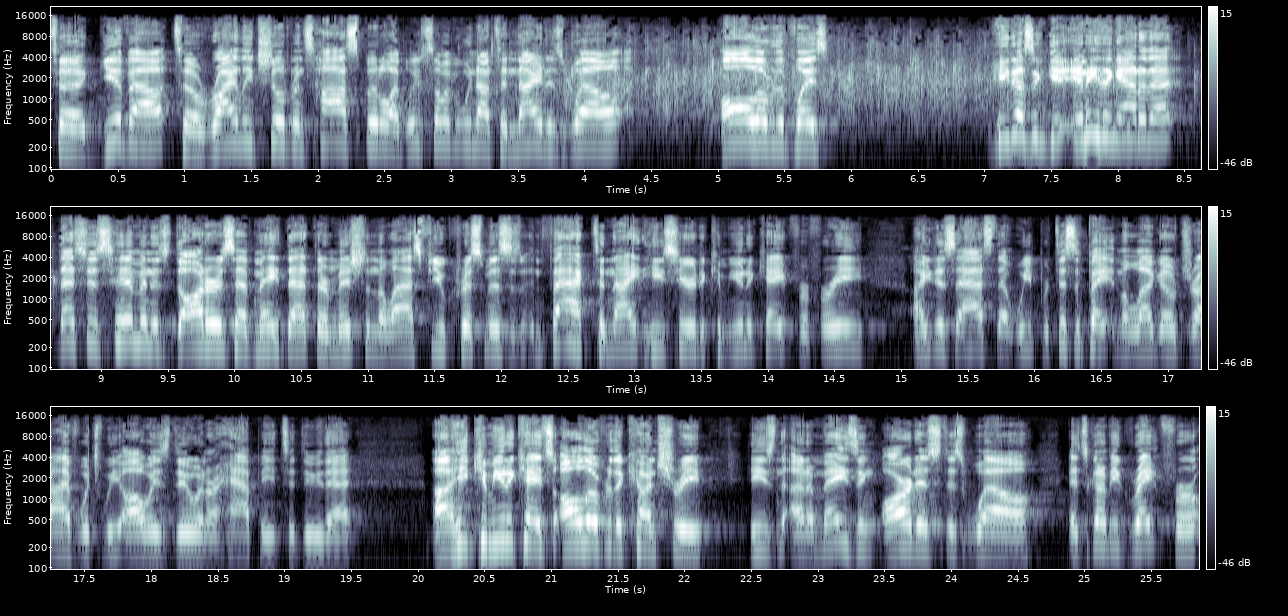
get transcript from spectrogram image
to give out to Riley Children's Hospital. I believe some of it went out tonight as well, all over the place. He doesn't get anything out of that. That's just him and his daughters have made that their mission the last few Christmases. In fact, tonight he's here to communicate for free. Uh, he just asked that we participate in the Lego Drive, which we always do and are happy to do that. Uh, he communicates all over the country. He's an amazing artist as well. It's going to be great for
